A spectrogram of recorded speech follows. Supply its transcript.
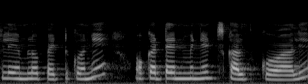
ఫ్లేమ్లో పెట్టుకొని ఒక టెన్ మినిట్స్ కలుపుకోవాలి.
